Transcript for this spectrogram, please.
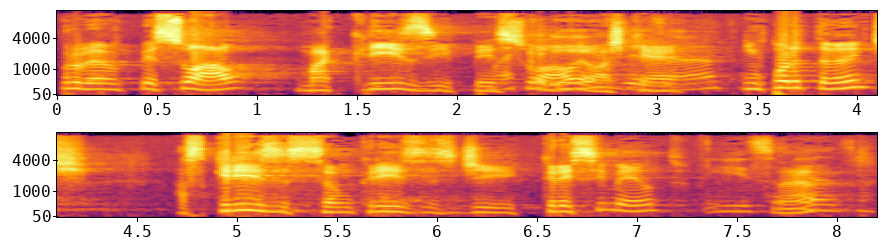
Problema pessoal, uma crise pessoal, uma crise, eu acho que é exato. importante. As crises são crises de crescimento. Isso né? mesmo.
